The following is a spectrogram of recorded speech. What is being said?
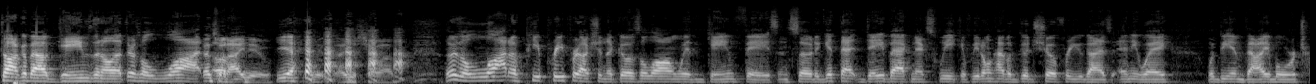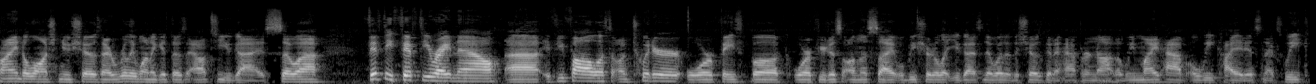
talk about games and all that. There's a lot. That's of, what I do. Yeah. I just show up. There's a lot of pre- pre-production that goes along with GameFace, and so to get that day back next week, if we don't have a good show for you guys anyway, would be invaluable. We're trying to launch new shows, and I really want to get those out to you guys. So, uh, 50-50 right now. Uh, if you follow us on Twitter or Facebook, or if you're just on the site, we'll be sure to let you guys know whether the show's going to happen or not. But we might have a week hiatus next week.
